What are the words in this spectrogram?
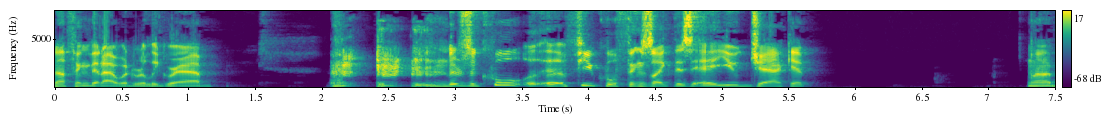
Nothing that I would really grab. there's a cool, a few cool things like this AU jacket. Uh,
